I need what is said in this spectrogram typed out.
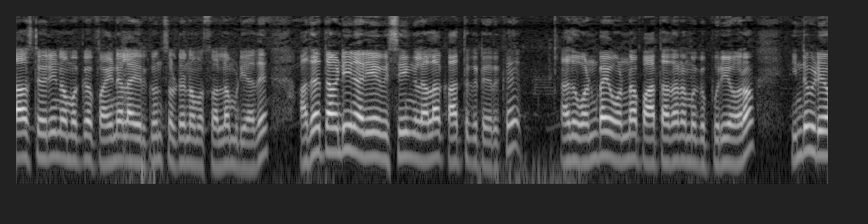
லாஸ்ட் வரையும் நமக்கு ஃபைனலாக இருக்குன்னு சொல்லிட்டு நம்ம சொல்ல முடியாது. அதை தாண்டி நிறைய விஷயங்களெல்லாம் காத்துக்கிட்டு இருக்குது அது ஒன் பை ஒன்னாக பார்த்தா தான் நமக்கு புரிய வரும். இந்த வீடியோ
